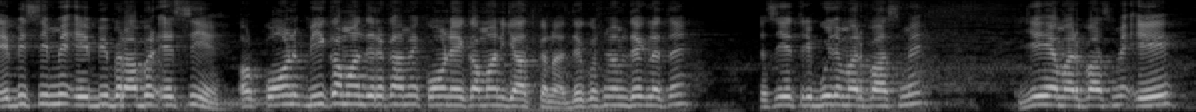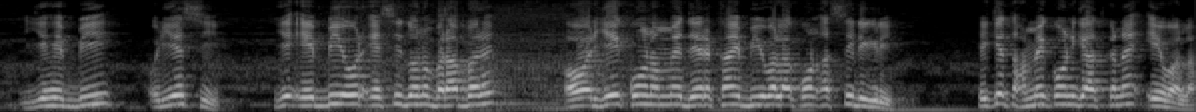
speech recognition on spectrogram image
एबीसी में ए बी बराबर ए सी है और कौन बी का मान दे रखा है, हमें कौन ए का मान ज्ञात करना है। देखो इसमें हम देख लेते हैं। जैसे ये त्रिभुज हमारे पास में, ये है हमारे पास में ए ये है बी और ये सी ये ए बी और ए सी दोनों बराबर है और ये कौन हमें दे रखा है बी वाला कौन अस्सी डिग्री। ठीक है तो हमें कौन ज्ञात करना है ए वाला।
